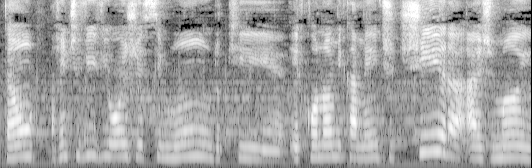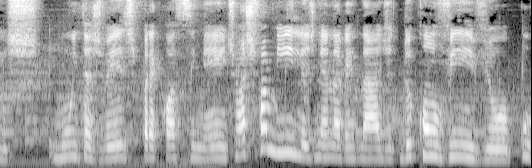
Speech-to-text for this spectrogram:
então, a gente vive hoje esse mundo que economicamente tira as mães, muitas vezes precocemente, ou as famílias, né, na verdade, do convívio por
